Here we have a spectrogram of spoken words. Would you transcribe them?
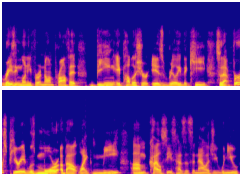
raising money for a nonprofit, being a publisher is really the key. So that first period was more about like me. Um, Kyle Cease has this analogy when you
